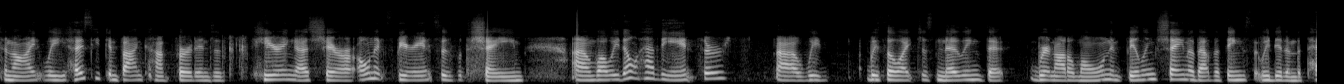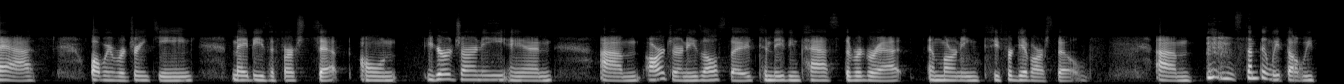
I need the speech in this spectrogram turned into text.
tonight, we hope you can find comfort in just hearing us share our own experiences with shame. Um, while we don't have the answers, uh, we we feel like just knowing that we're not alone and feeling shame about the things that we did in the past while we were drinking may be the first step on your journey and um, our journeys also to moving past the regret and learning to forgive ourselves. Um, something we thought we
